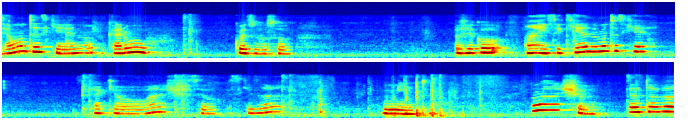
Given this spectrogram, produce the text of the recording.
Esse é Montesquieu, eu quero coisa do Rousseau. Eu fico. Ah, esse aqui é do Montesquieu. Será que eu acho? Se eu pesquisar. Medo. Não acho. Eu tava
